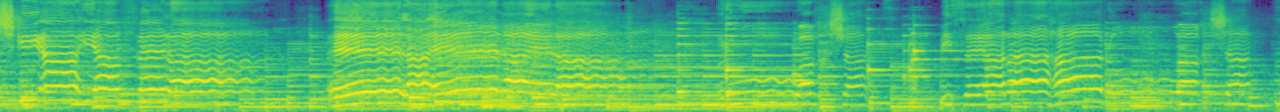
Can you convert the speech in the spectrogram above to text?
השקיעה יפה לה, אלה, אלה, אלה, רוח שט, בשערה הרוח שט.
